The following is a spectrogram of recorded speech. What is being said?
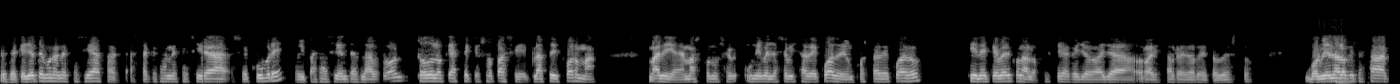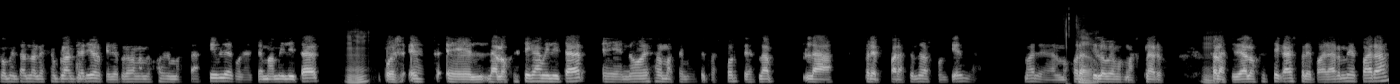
desde que yo tengo una necesidad hasta que esa necesidad se cubre y pasa al siguiente eslabón, todo lo que hace que eso pase en plazo y forma, ¿vale? Y además con un, un nivel de servicio adecuado y un coste adecuado, tiene que ver con la logística que yo haya organizado alrededor de todo esto. Volviendo a lo que te estaba comentando el ejemplo anterior, que yo creo que a lo mejor es más tangible con el tema militar, pues es, la logística militar eh, no es almacenamiento de transporte, es la, preparación de las contiendas. ¿vale? A lo mejor así lo vemos más claro. O sea, mm. la actividad logística es prepararme para,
